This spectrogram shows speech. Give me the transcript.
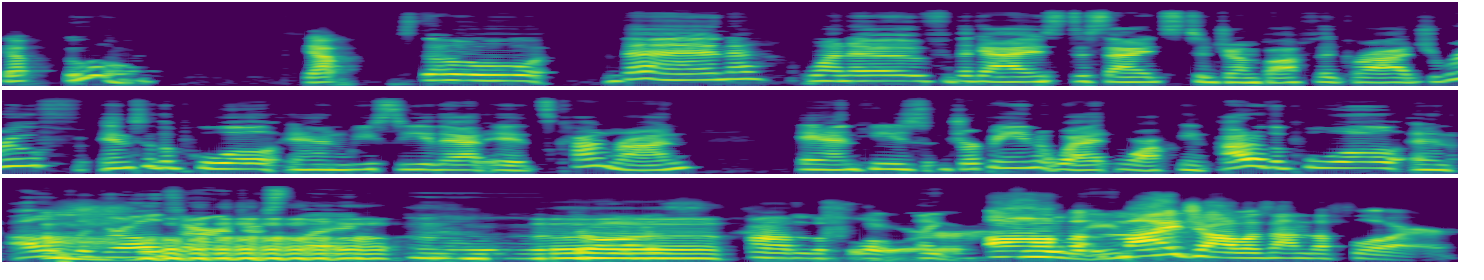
Yep. Ooh. Yep. So then one of the guys decides to jump off the garage roof into the pool, and we see that it's Kamran, and he's dripping wet walking out of the pool, and all of the girls are just like, Jaws on the floor. Like, Um, my jaw was on the floor.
